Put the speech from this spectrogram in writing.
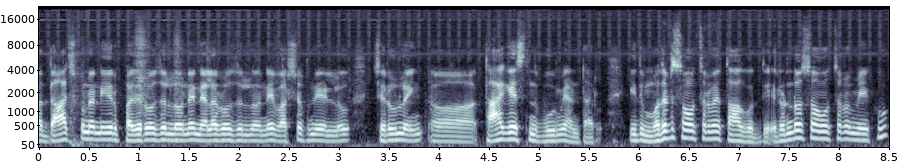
దాచుకున్న నీరు పది రోజుల్లోనే నెల రోజుల్లోనే వర్షపు నీళ్ళు చెరువులో ఇం- తాగేస్తుంది భూమి అంటారు. ఇది మొదటి సంవత్సరమే తాగుద్ది. రెండో సంవత్సరం మీకు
